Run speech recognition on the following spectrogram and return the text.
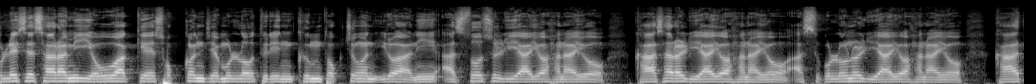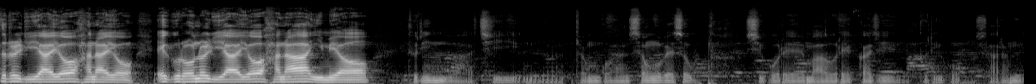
블레셋 사람이 여호와께 속건 제물로 드린 금 독정은 이러하니 아스돗을 위하여 하나요 가사를 위하여 하나요 아스골론을 위하여 하나요 가드를 위하여 하나요 에그론을 위하여 하나이며 드린과 지. 견고한 성읍에서 시골의 마을에까지 그리고 사람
